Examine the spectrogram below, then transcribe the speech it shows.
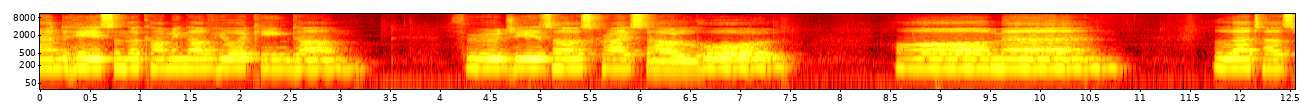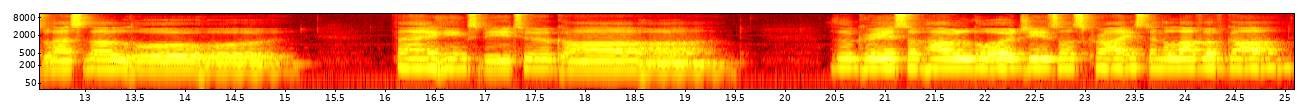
and hasten the coming of your kingdom. Through Jesus Christ our Lord. Amen. Let us bless the Lord. Thanks be to God. The grace of our Lord Jesus Christ and the love of God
